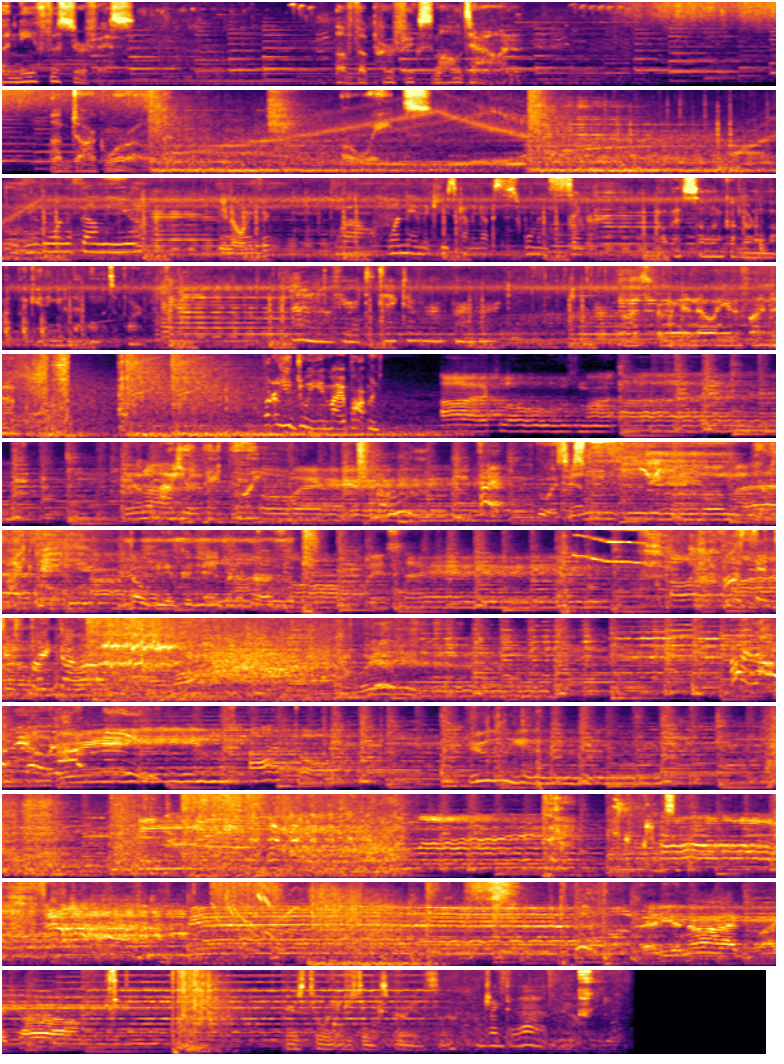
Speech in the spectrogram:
Beneath the surface of the perfect small town, a dark world awaits. Are you the one that found the ear? You know anything? Well, one name that keeps coming up is this woman singer. I'll bet someone could learn a lot by getting into that woman's to know and you to find out. What are you doing in my apartment? I close my eyes. Then I Are you a bad boy? Who is this? the magic Don't be a good neighbor to her. Not, I come. Here's to an interesting experience, huh? I'll drink to that.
